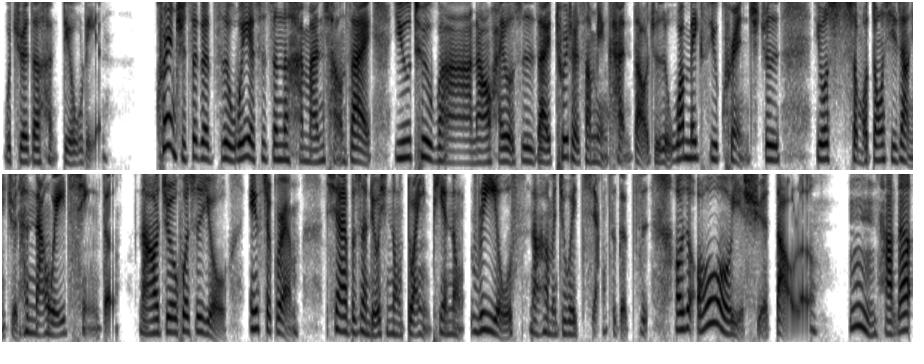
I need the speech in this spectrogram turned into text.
我觉得很丢脸。Cringe 这个字，我也是真的还蛮常在 YouTube 啊，然后还有是在 Twitter 上面看到，就是 What makes you cringe？就是有什么东西让你觉得很难为情的，然后就或是有 Instagram，现在不是很流行那种短影片那种 Reels，那他们就会讲这个字，然后我就哦也学到了，嗯，好的，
